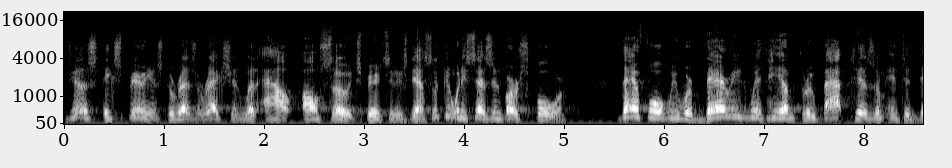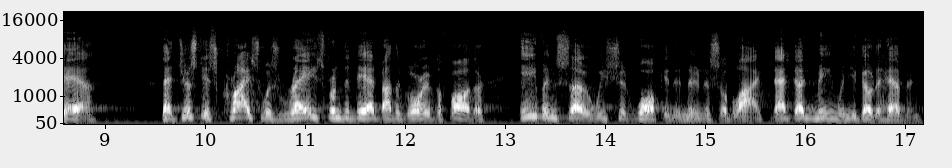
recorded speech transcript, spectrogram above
just experience the resurrection without also experiencing his death. Look at what he says in verse 4. Therefore, we were buried with him through baptism into death, that just as Christ was raised from the dead by the glory of the Father, even so we should walk in the newness of life. That doesn't mean when you go to heaven.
